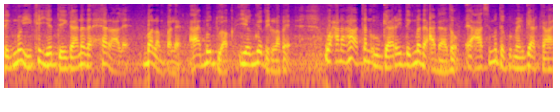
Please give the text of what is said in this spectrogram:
degmooyinka iyo deegaanada xeraale balambale caabudwaaq iyo godi labe. Waxaana haatan uu gaaray degmada cadaado ee caasimada gumeelgaarka ah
